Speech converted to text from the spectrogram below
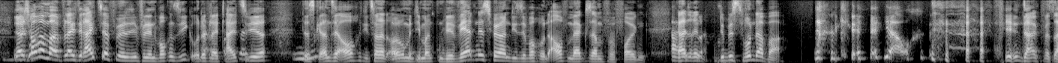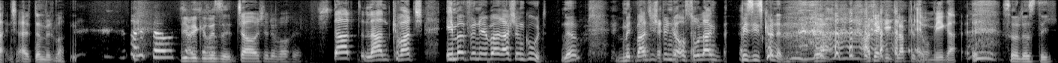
Ja, schauen wir mal, vielleicht reicht's ja für, für den Wochensieg oder vielleicht teilst du dir das Ganze auch, die 200 Euro mit jemandem. Wir werden es hören diese Woche und aufmerksam verfolgen. Alles Katrin, klar. du bist wunderbar. Okay, ja auch. Vielen Dank fürs Einschalten und Mitmachen. Alles klar. Liebe Ciao. Grüße. Ciao, schöne Woche. Stadt, Land, Quatsch. Immer für eine Überraschung gut. Ne? Mit manchen spielen wir auch so lang, bis sie es können. ja, hat ja geklappt jetzt Äh, auch. mega. So lustig.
